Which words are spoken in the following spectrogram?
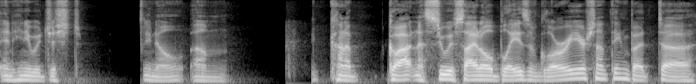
and he would just, you know, um, kind of go out in a suicidal blaze of glory or something. But, uh,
